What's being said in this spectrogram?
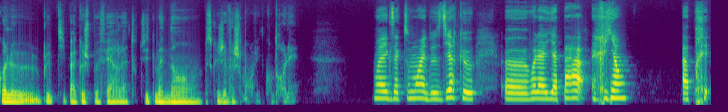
quoi le plus petit pas que je peux faire là tout de suite maintenant parce que j'ai vachement envie de contrôler. Ouais, exactement, et de se dire que euh, voilà, il n'y a pas rien après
